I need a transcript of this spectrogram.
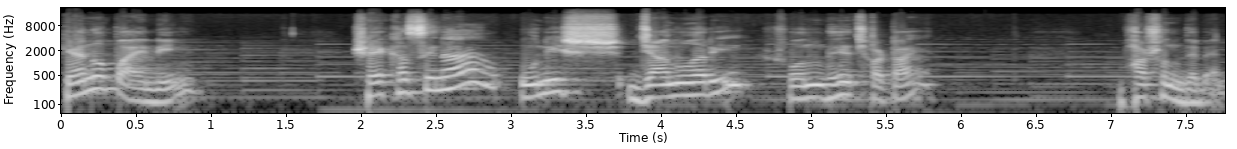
কেন পায়নি? শেখ হাসিনা উনিশ জানুয়ারি সন্ধে ছটায় ভাষণ দেবেন।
